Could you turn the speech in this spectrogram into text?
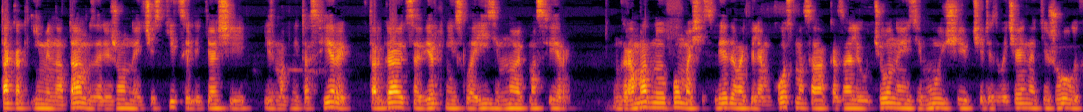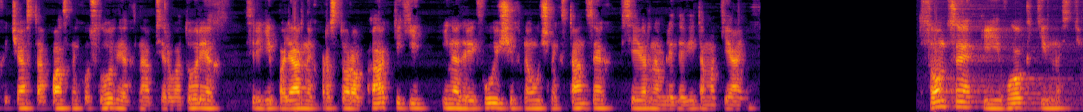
так как именно там заряженные частицы, летящие из магнитосферы, вторгаются в верхние слои земной атмосферы – Громадную помощь исследователям космоса оказали ученые, зимующие в чрезвычайно тяжелых и часто опасных условиях на обсерваториях среди полярных просторов Арктики и на дрейфующих научных станциях в Северном Ледовитом океане. Солнце и его активность.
